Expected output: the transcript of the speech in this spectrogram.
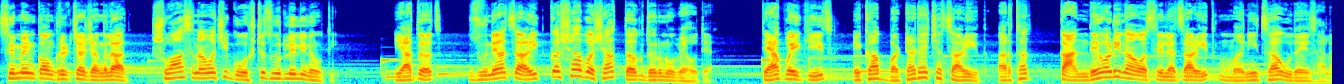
सिमेंट कॉन्क्रीटच्या जंगलात श्वास नावाची गोष्टच उरलेली नव्हती. यातच जुन्या चाळी कशाबशा तग धरून उभ्या होत्या. त्यापैकीच एका बटाट्याच्या चाळीत अर्थात कांदेवाडी नाव असलेल्या चाळीत मनीचा उदय झाला.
